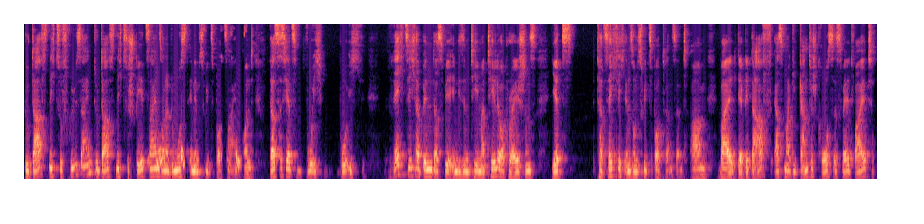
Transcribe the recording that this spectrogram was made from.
du darfst nicht zu früh sein, du darfst nicht zu spät sein, sondern du musst in dem Sweet Spot sein. Und das ist jetzt, wo ich, wo ich recht sicher bin, dass wir in diesem Thema Teleoperations jetzt tatsächlich in so einem Sweet Spot drin sind, ähm, weil der Bedarf erstmal gigantisch groß ist weltweit.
